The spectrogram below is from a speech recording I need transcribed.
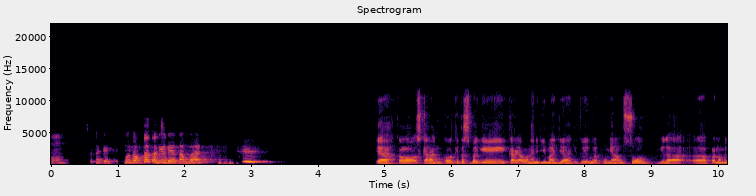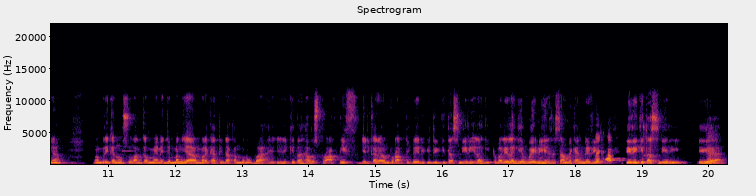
hmm. Oke, okay. mohon maaf Pak, tadi ada tambahan. Ya, kalau sekarang kalau kita sebagai karyawan hanya diem aja gitu ya, nggak punya usul, tidak eh, apa namanya memberikan usulan ke manajemen ya mereka tidak akan berubah. Jadi kita harus proaktif. Jadi karyawan proaktif dari diri kita sendiri lagi. Kembali lagi ya Bu ini saya sampaikan dari diri kita sendiri. Iya,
